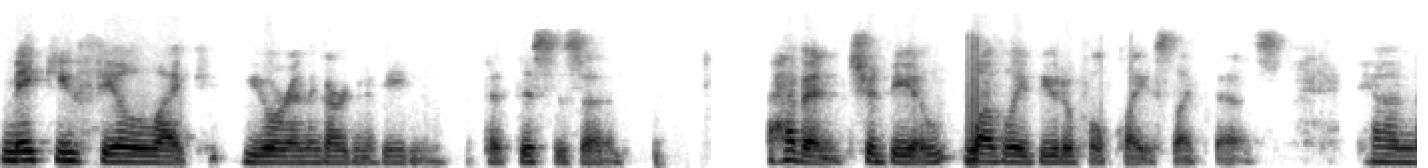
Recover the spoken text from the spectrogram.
make you feel like you're in the Garden of Eden, that this is a heaven should be a lovely, beautiful place like this. And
